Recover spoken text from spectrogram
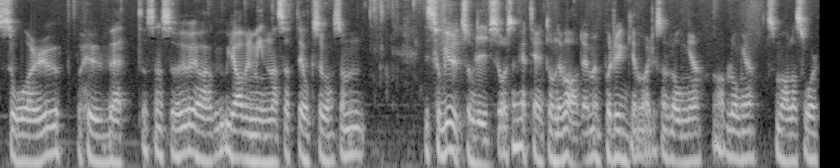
sår upp på huvudet och sen så, jag, jag vill minnas att det också var som, det såg ut som rivsår, sen vet jag inte om det var det, men på ryggen var det liksom långa, avlånga, smala sår.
